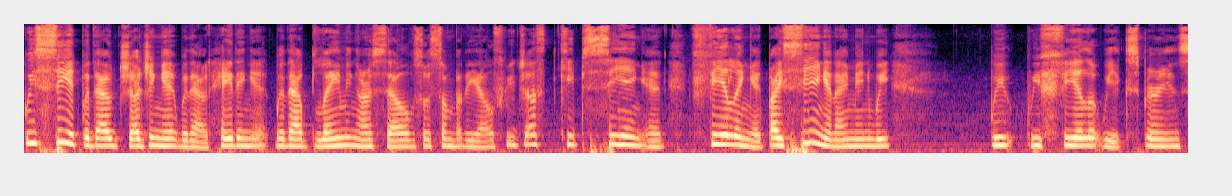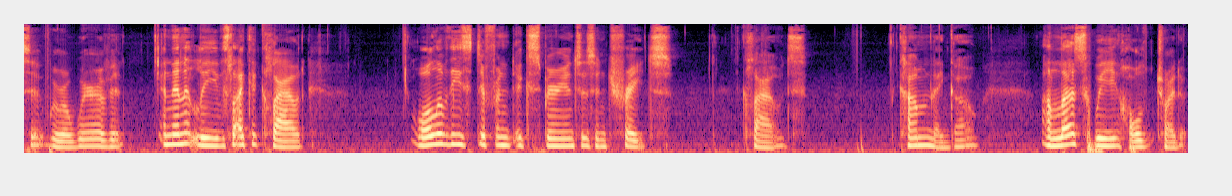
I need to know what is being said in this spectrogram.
We see it without judging it, without hating it, without blaming ourselves or somebody else. We just keep seeing it, feeling it. By seeing it, I mean we we, we feel it, we experience it, we're aware of it, and then it leaves like a cloud. All of these different experiences and traits, clouds, come, they go, unless we hold, try to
